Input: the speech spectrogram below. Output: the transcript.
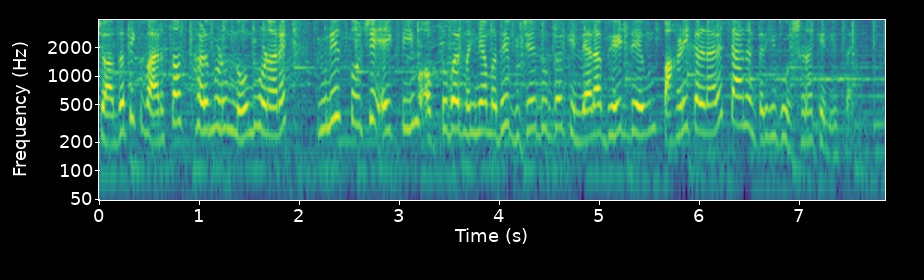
जागतिक वारसा स्थळ म्हणून नोंद होणार आहे. युनेस्कोची एक टीम ऑक्टोबर महिन्यामध्ये विजयदुर्ग किल्ल्याला भेट देऊन पाहणी करणार आहे. त्यानंतर ही घोषणा केली जाईल.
